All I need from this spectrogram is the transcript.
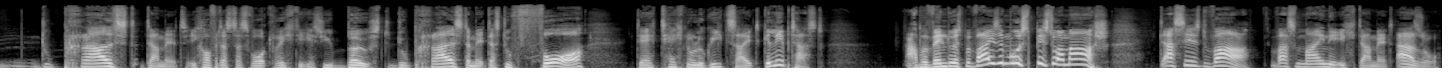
du prahlst damit. Ich hoffe, dass das Wort richtig ist. You boast. Du prahlst damit, dass du vor der Technologiezeit gelebt hast. Aber wenn du es beweisen musst, bist du am Arsch. Das ist wahr. Was meine ich damit? Also,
